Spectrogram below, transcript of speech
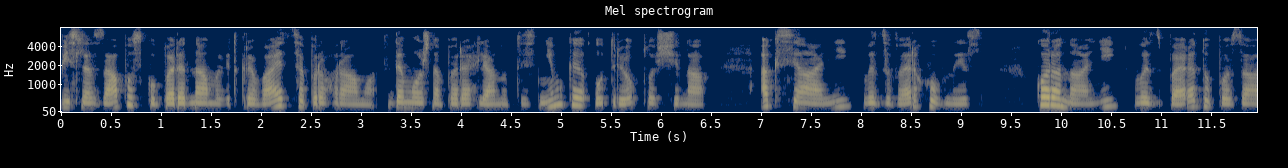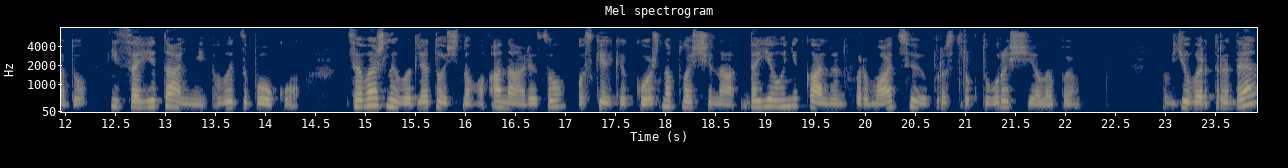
Після запуску перед нами відкривається програма, де можна переглянути знімки у трьох площинах: аксіальній вид зверху вниз, корональній вид спереду позаду і сагітальній вид збоку. Це важливо для точного аналізу, оскільки кожна площина дає унікальну інформацію про структуру щелепи. Viewer 3D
